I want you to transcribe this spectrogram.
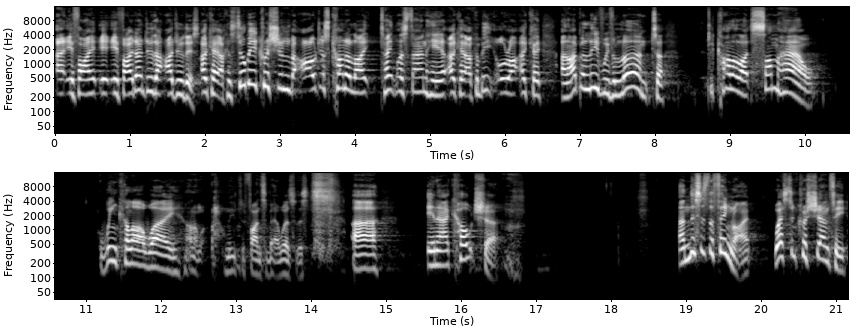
uh, if, I, if I don't do that, I do this. Okay, I can still be a Christian, but I'll just kind of like take my stand here. Okay, I can be, all right, okay. And I believe we've learned to, to kind of like somehow winkle our way. I, don't, I need to find some better words for this. Uh, in our culture. And this is the thing, right? Western Christianity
